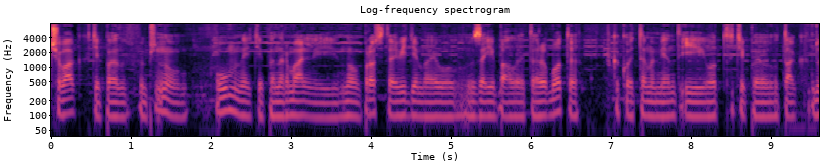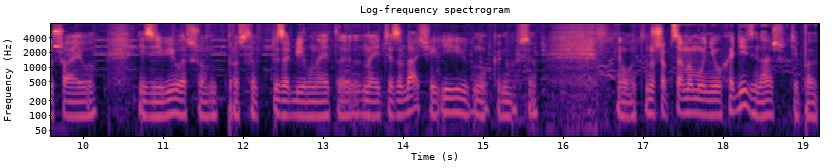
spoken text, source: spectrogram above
Чувак, типа, ну, умный, типа нормальный, но просто, видимо, его заебала эта работа в какой-то момент, и вот, типа, вот так душа его изъявила, что он просто забил на, это, на эти задачи, и, ну, как бы все. Вот. Ну, чтобы самому не уходить, знаешь, типа,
